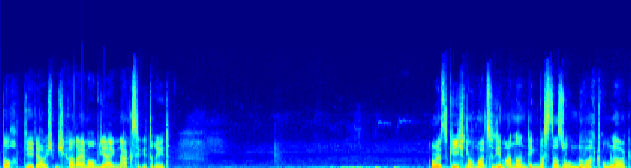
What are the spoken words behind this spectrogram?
Doch, nee, da habe ich mich gerade einmal um die eigene Achse gedreht. So, jetzt gehe ich nochmal zu dem anderen Ding, was da so unbewacht rumlag.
